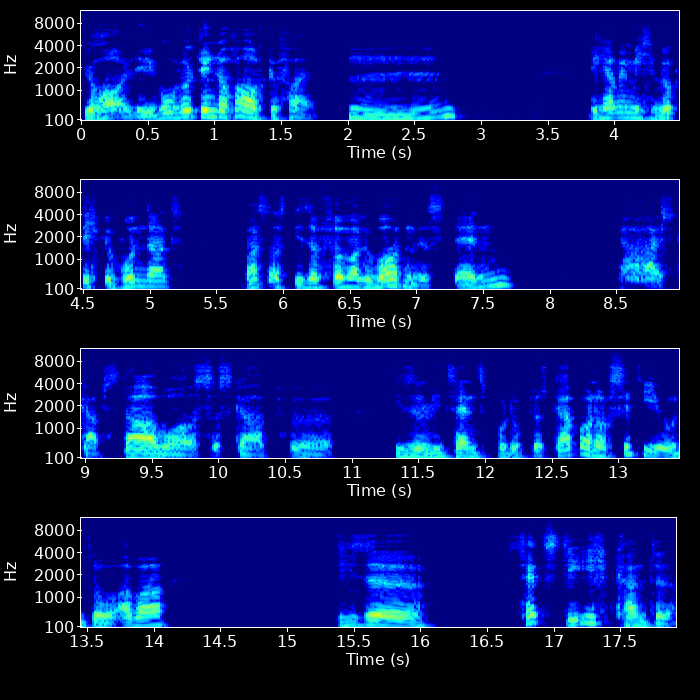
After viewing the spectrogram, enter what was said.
Ja, Lego wird denen doch auch gefallen. Hm. Ich habe mich wirklich gewundert, was aus dieser Firma geworden ist. Denn ja, es gab Star Wars, es gab äh, diese Lizenzprodukte, es gab auch noch City und so, aber diese Sets, die ich kannte,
